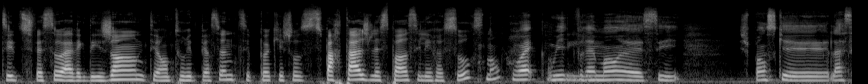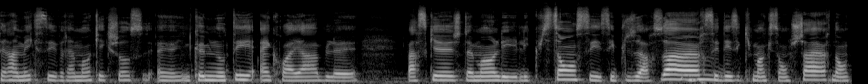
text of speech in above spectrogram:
tu fais ça avec des gens, tu es entouré de personnes, c'est pas quelque chose... Tu partages l'espace et les ressources, non? Ouais, Quand oui, vraiment, euh, c'est. Je pense que la céramique, c'est vraiment quelque chose, euh, une communauté incroyable. Parce que justement, les, les cuissons, c'est plusieurs heures, Mhm. c'est des équipements qui sont chers. Donc,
